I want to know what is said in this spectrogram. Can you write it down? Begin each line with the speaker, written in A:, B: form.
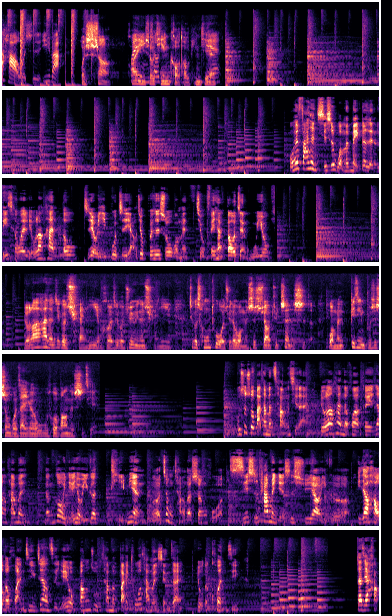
A: 家好，我是伊娃，
B: 我是尚，欢迎收听口头拼接。
C: 我会发现，其实我们每个人离成为流浪汉都只有一步之遥，就不是说我们就非常高枕无忧。
B: 流浪汉的这个权益和这个居民的权益这个冲突，我觉得我们是需要去正视的。我们毕竟不是生活在一个乌托邦的世界，
C: 不是说把他们藏起来。流浪汉的话，可以让他们能够也有一个体面和正常的生活。其实他们也是需要一个比较好的环境，这样子也有帮助他们摆脱他们现在有的困境。大家好。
